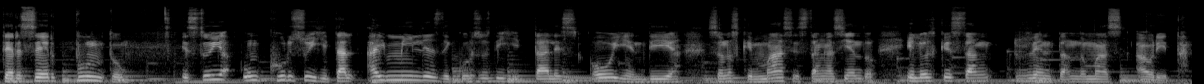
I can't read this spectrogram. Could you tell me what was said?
Tercer punto. Estudia un curso digital. Hay miles de cursos digitales hoy en día. Son los que más están haciendo y los que están rentando más ahorita.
